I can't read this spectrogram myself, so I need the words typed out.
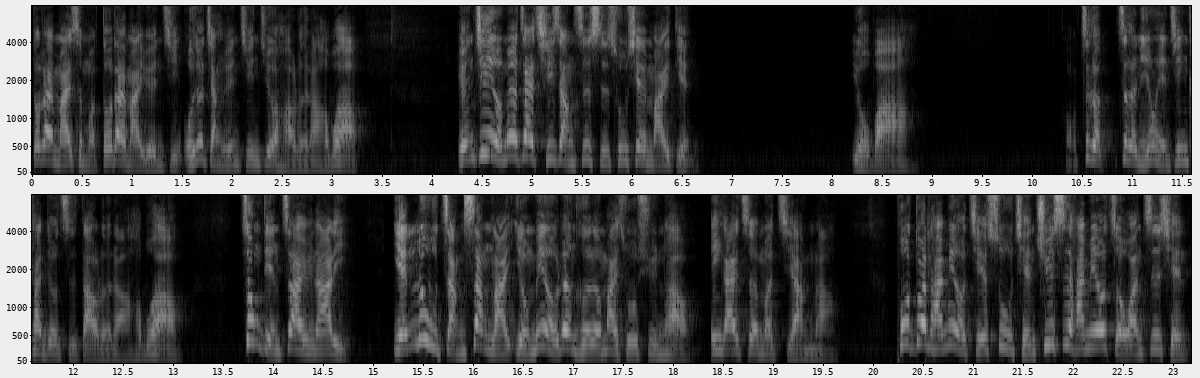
都在买什么？都在买元金。我就讲元金就好了啦，好不好？元金有没有在起涨之时出现买点？有吧？哦，这个这个你用眼睛看就知道了啦，好不好？重点在于哪里？沿路涨上来有没有任何的卖出讯号？应该这么讲啦，波段还没有结束前，趋势还没有走完之前，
